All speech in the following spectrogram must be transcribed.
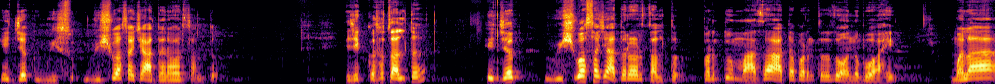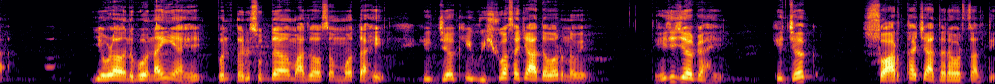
हे जग विस विश्वासाच्या आधारावर चालतं. हे जग कसं चालतं? हे जग विश्वासाच्या आधारावर चालतं. परंतु माझा आतापर्यंतचा जो अनुभव आहे मला एवढा अनुभव नाही आहे पण तरीसुद्धा माझं असं मत आहे हे जग हे विश्वासाच्या आधारावर नव्हे. हे जे जग आहे हे जग स्वार्थाच्या आधारावर चालते.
